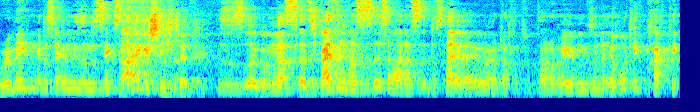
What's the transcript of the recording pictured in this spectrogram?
Rimming, das wäre irgendwie so eine Sexualgeschichte. Das ist irgendwas, also ich weiß nicht, was es ist, aber das, das war, irgendwie doch, war doch irgendwie so eine Erotikpraktik,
